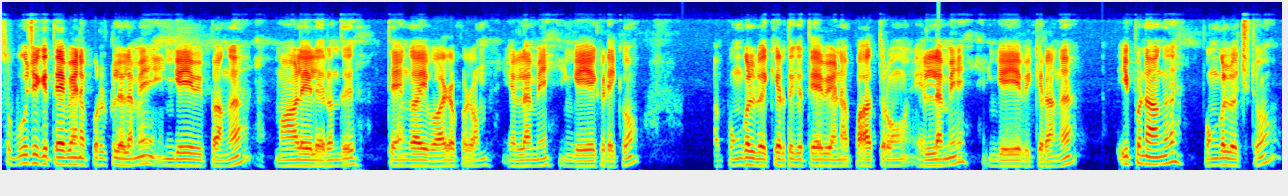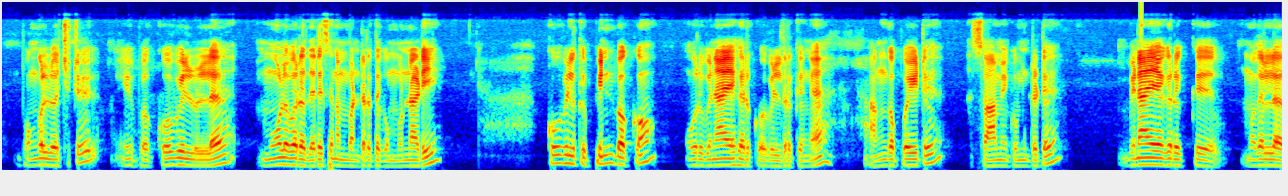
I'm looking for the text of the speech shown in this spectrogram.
ஸோ பூஜைக்கு தேவையான பொருட்கள் எல்லாமே இங்கேயே விற்பாங்க. மாலையிலேருந்து தேங்காய் வாழைப்பழம் எல்லாமே இங்கேயே கிடைக்கும். பொங்கல் வைக்கிறதுக்கு தேவையான பாத்திரம் எல்லாமே இங்கேயே விற்கிறாங்க. இப்போ நாங்கள் பொங்கல் வச்சுட்டோம். பொங்கல் வச்சுட்டு இப்போ கோவில் உள்ள மூலவரை தரிசனம் பண்ணுறதுக்கு முன்னாடி கோவிலுக்கு பின்பக்கம் ஒரு விநாயகர் கோவில் இருக்குங்க. அங்கே போயிட்டு சாமி கும்பிட்டுட்டு விநாயகருக்கு முதல்ல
